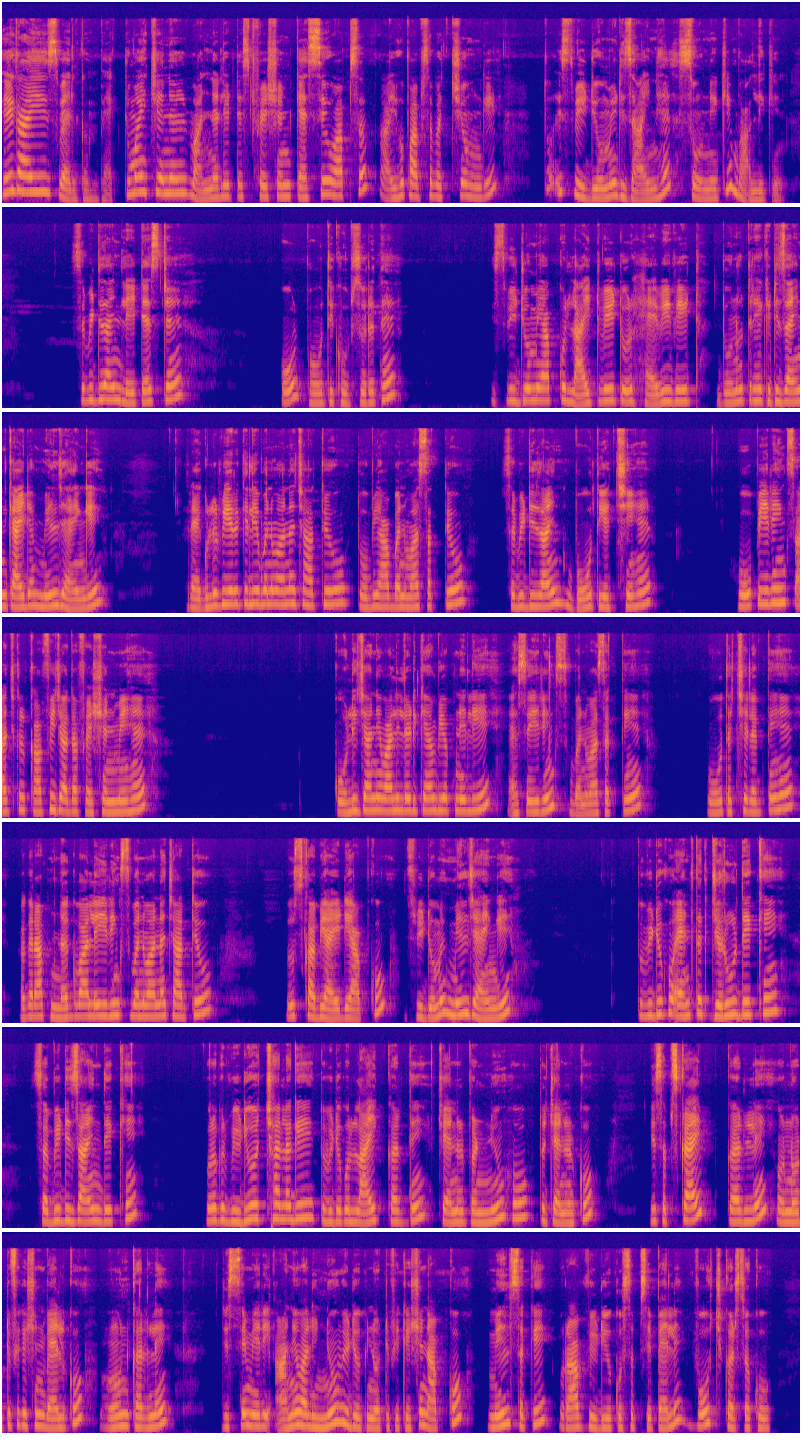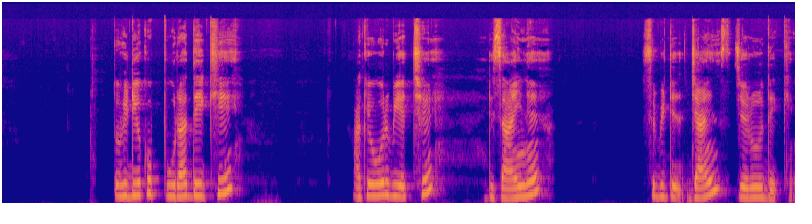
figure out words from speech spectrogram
Hey guys welcome back to my channel Vanya latest fashion कैसे हो आप सब? आई होप आप सब अच्छे होंगे। तो इस वीडियो में डिज़ाइन है सोने की, बाली की। सभी डिज़ाइन लेटेस्ट हैं और बहुत ही खूबसूरत हैं। इस वीडियो में आपको लाइट वेट और हैवी वेट दोनों तरह के डिज़ाइन के आइडिया मिल जाएँगे। रेगुलर वेयर के लिए बनवाना चाहते हो तो भी आप बनवा सकते हो। सभी डिज़ाइन बहुत ही अच्छे हैं। होप इयरिंग्स आजकल काफ़ी ज़्यादा फ़ैशन में हैं। कॉलेज जाने वाली लड़कियाँ भी अपने लिए ऐसे इयरिंग्स बनवा सकती हैं। बहुत अच्छे लगते हैं। अगर आप नग वाले इयरिंग्स बनवाना चाहते हो तो उसका भी आइडिया आपको इस वीडियो में मिल जाएँगे। तो वीडियो को एंड तक ज़रूर देखें, सभी डिज़ाइन देखें। और अगर वीडियो अच्छा लगे तो वीडियो को लाइक कर दें। चैनल पर न्यू हो तो चैनल को ये सब्सक्राइब कर लें और नोटिफिकेशन बेल को ऑन कर लें, जिससे मेरी आने वाली न्यू वीडियो की नोटिफिकेशन आपको मिल सके और आप वीडियो को सबसे पहले वॉच कर सको। तो वीडियो को पूरा देखिए। आगे और भी अच्छे डिज़ाइन हैं। सभी डिज़ाइन ज़रूर देखें।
